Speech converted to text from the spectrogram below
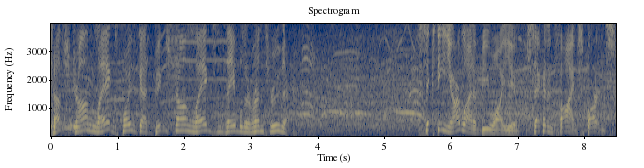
tough, strong legs. Boy's got big, strong legs and is able to run through there. 16 yard line of BYU. Second and five, Spartans.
